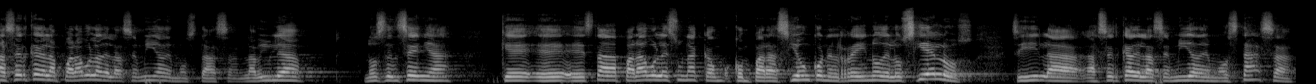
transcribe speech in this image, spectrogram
acerca de la parábola de la semilla de mostaza. La Biblia nos enseña que eh, esta parábola es una comparación con el reino de los cielos, ¿sí? la, acerca de la semilla de mostaza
